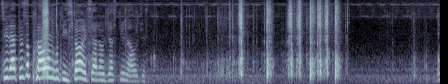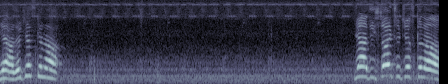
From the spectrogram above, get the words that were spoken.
See that? There's a problem with these darts that are just, you know, just... Yeah, they're just gonna... Yeah, these darts are just gonna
